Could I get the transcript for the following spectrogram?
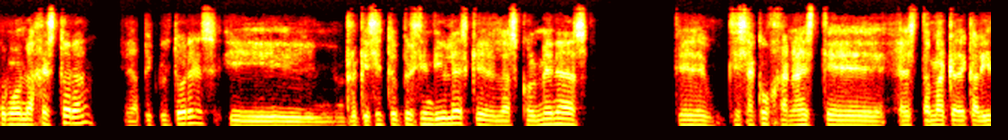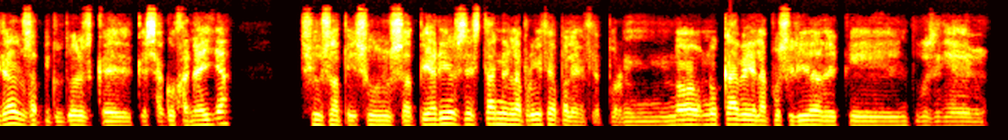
como una gestora de apicultores y un requisito imprescindible es que las colmenas que, se acojan a, este, a esta marca de calidad, los apicultores que se acojan a ella, sus, sus, apiarios están en la provincia de Palencia. Por, no, no cabe la posibilidad de que, pues, que,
